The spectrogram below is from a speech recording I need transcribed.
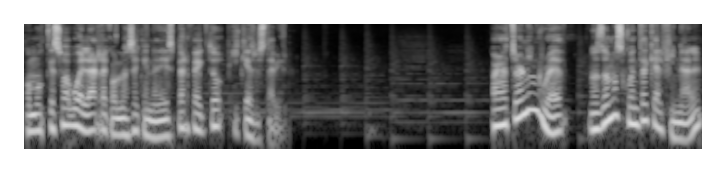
como que su abuela reconoce que nadie es perfecto y que eso está bien. Para Turning Red, nos damos cuenta que al final,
